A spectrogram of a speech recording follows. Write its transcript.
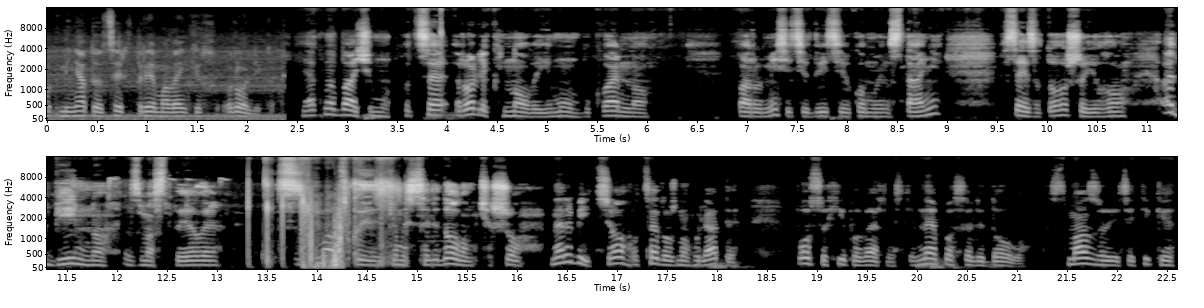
от міняти оцих три маленьких ролика. Як ми бачимо, оце ролик новий, йому буквально пару місяців, дивіться, в якому він стані. Все із-за того, що його обільно змастили з змазкою, якимось солідолом чи що. Не робіть цього, це должно гуляти по сухій поверхності, не по солідолу. смазується тільки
